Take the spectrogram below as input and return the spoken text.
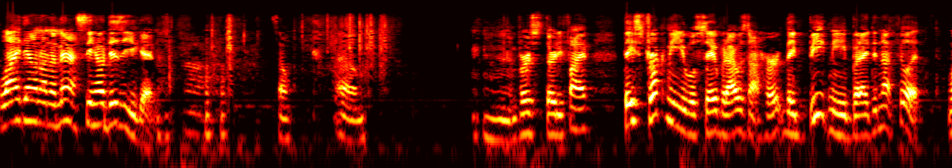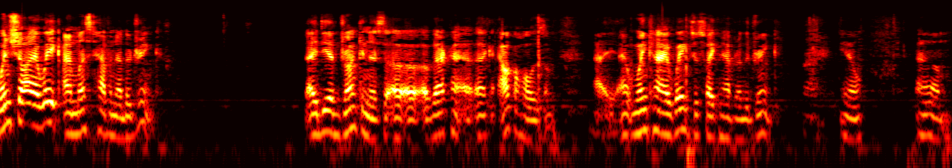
Lie down on a mast. See how dizzy you get. Uh, So, um, verse 35. They struck me, you will say, but I was not hurt. They beat me, but I did not feel it. When shall I awake? I must have another drink. The idea of drunkenness, uh, uh, of that kind of like alcoholism. I, I- when can I awake just so I can have another drink? Right. You know, um,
